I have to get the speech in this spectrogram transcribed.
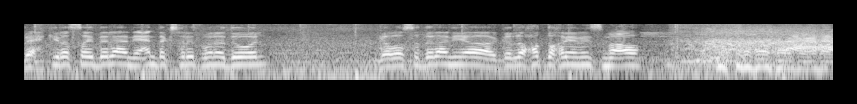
بحكي للصيدلاني عندك شريط بنادول؟ قال له الصيدلاني آه. قال له حطه خلينا نسمعه.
